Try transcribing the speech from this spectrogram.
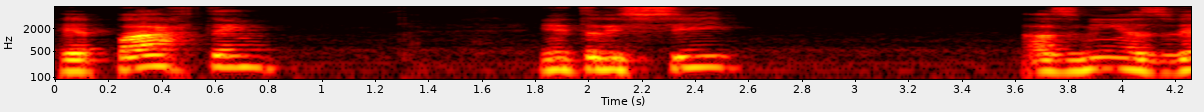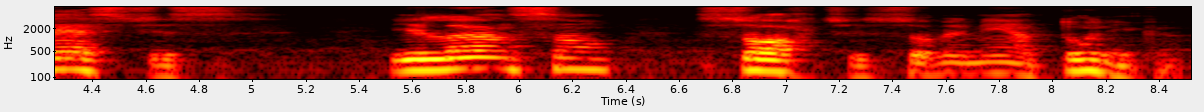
Repartem entre si as minhas vestes e lançam sorte sobre minha túnica.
